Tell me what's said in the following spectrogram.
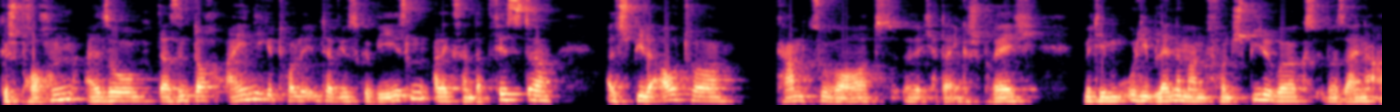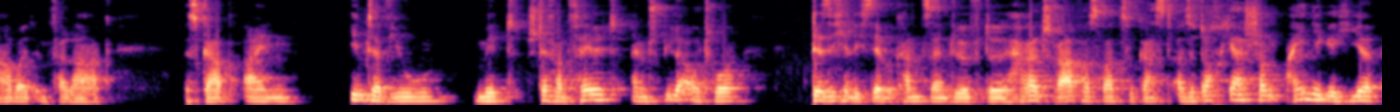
gesprochen. Also da sind doch einige tolle Interviews gewesen. Alexander Pfister als Spieleautor kam zu Wort. Äh, ich hatte ein Gespräch mit dem Uli Blennemann von Spielworks über seine Arbeit im Verlag. Es gab ein Interview mit Stefan Feld, einem Spieleautor, der sicherlich sehr bekannt sein dürfte. Harald Schrapers war zu Gast. Also doch ja schon einige hier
